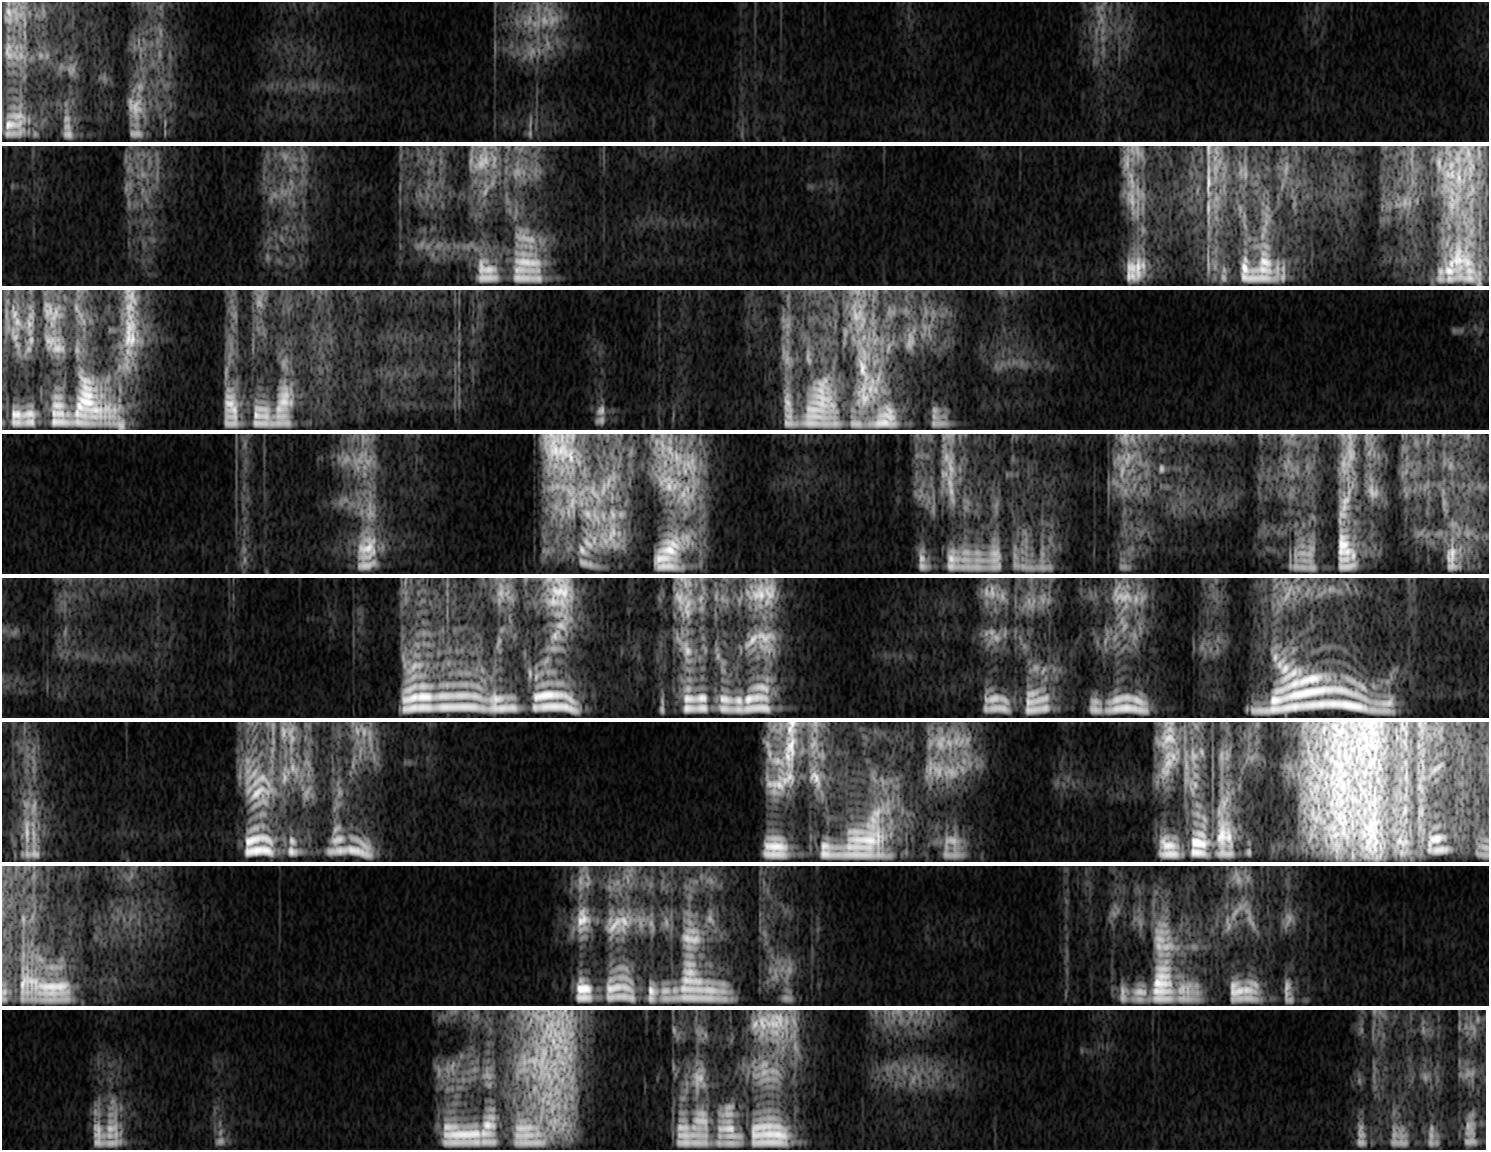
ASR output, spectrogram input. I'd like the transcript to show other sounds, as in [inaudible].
Dead. [laughs] awesome. Here you go. Here, take some money. You got I'll give you ten dollars. Might be enough. I have no idea how much to give. Yeah. Sure, yeah. Let's just give him a oh no. Okay. You wanna fight? Let's go. No, no, no, no, where are you going? My target's over there. There we go. He's leaving. No! Stop. Here, take some money. There's two more. Okay. Here you go, buddy. Say thanks to me, probably. Say thanks. He did not even talk. He did not even say anything. No. What? Hurry up, man. I don't have all day. That from still attack.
